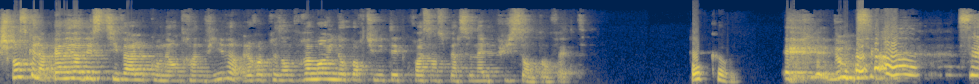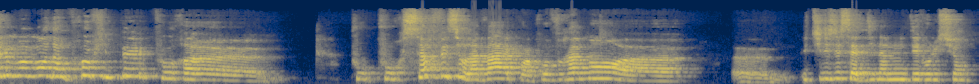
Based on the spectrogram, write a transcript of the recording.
Je pense que la période estivale qu'on est en train de vivre, elle représente vraiment une opportunité de croissance personnelle puissante en fait. Ok. Donc c'est le moment d'en profiter pour, euh, pour, surfer sur la vague, quoi, pour vraiment euh, euh, utiliser cette dynamique d'évolution.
